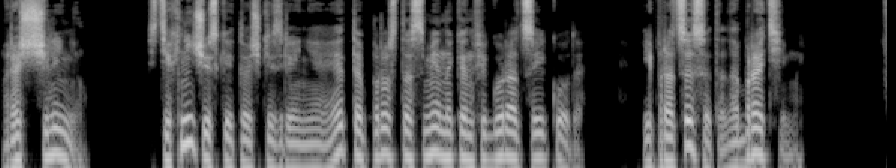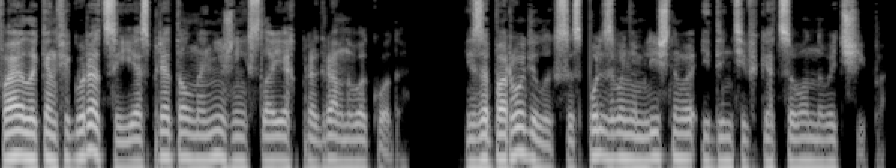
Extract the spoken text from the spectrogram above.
расчленил. С технической точки зрения, это просто смена конфигурации кода, и процесс этот обратимый. Файлы конфигурации я спрятал на нижних слоях программного кода и запородил их с использованием личного идентификационного чипа.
